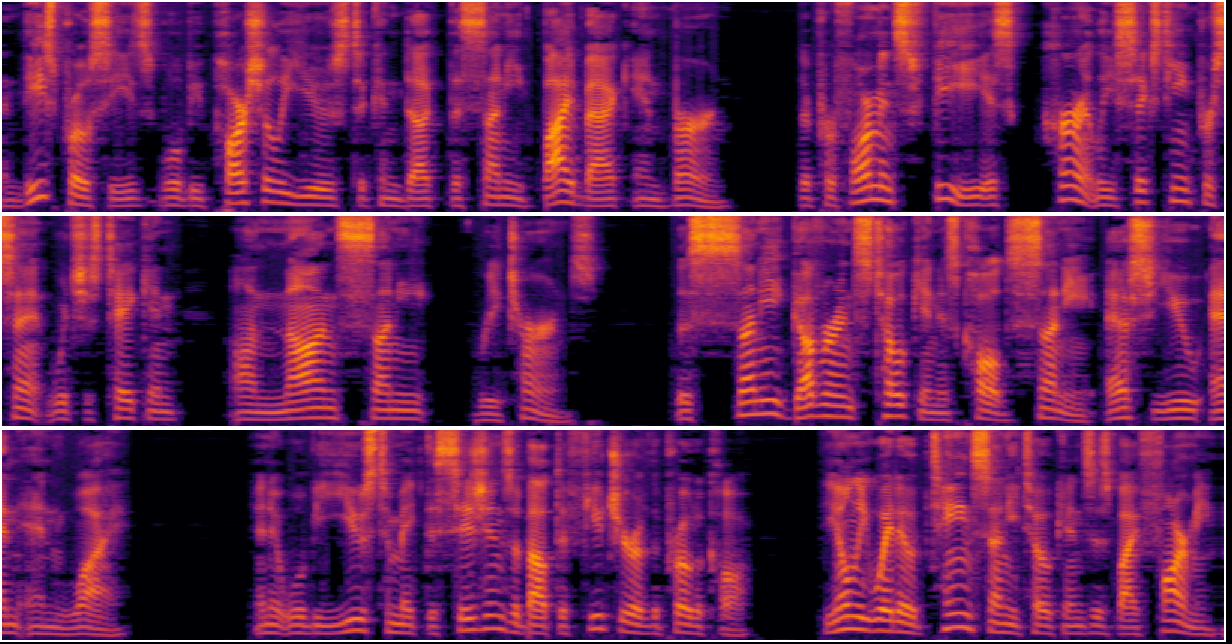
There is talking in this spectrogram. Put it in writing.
and these proceeds will be partially used to conduct the Sunny buyback and burn. The performance fee is currently 16%, which is taken on non Sunny returns. The Sunny governance token is called Sunny, S U N N Y, and it will be used to make decisions about the future of the protocol. The only way to obtain Sunny tokens is by farming.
